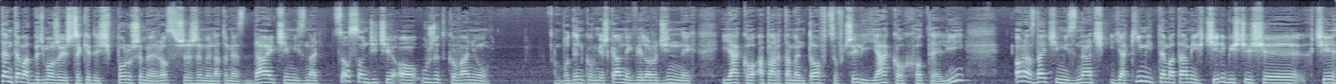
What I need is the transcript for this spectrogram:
Ten temat być może jeszcze kiedyś poruszymy, rozszerzymy, natomiast dajcie mi znać, co sądzicie o użytkowaniu budynków mieszkalnych wielorodzinnych jako apartamentowców, czyli jako hoteli oraz dajcie mi znać, jakimi tematami chcielibyście się chcie...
